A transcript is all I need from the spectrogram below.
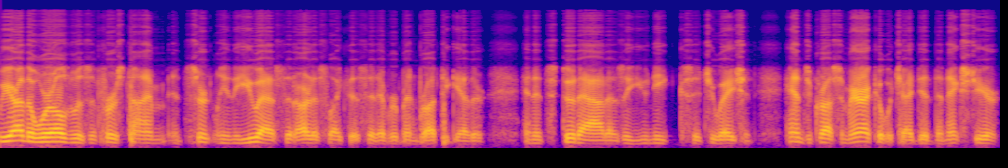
We Are the World was the first time, and certainly in the U.S., that artists like this had ever been brought together, and it stood out as a unique situation. Hands Across America, which I did the next year,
